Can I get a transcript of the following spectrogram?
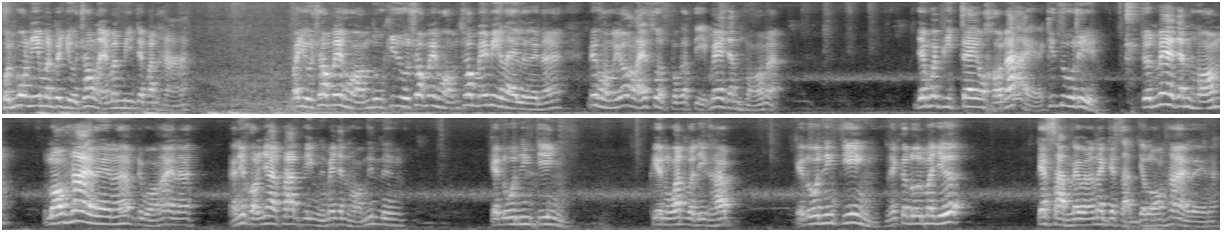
คนพวกนี้มันไปอยู่ช่องไหนมันมีแต่ปัญหา ไปอยู่ช่องไม่หอมดูคิดดูช่องไม่หอมช่องไม่มีอะไรเลยนะไม่หอมมันก็ไลฟ์สดปกติแม่จันหอมอะยังไปผิดใจกับเขาได้คิดดูดิจนแม่จันหอมร้องไห้เลยนะครับ จะบอกให้นะอันนี้ขออนุญาตพลาดพิงถึงแม่จันหอมนิดนึงแกโดนจริง ๆ เพียรวัดสวัสดีครับ แกโดนจริงๆแล้วก็โดนมาเยอะ แกสั่นในวันนั้นนะแกสั่นจะร้องไห้เลยนะ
